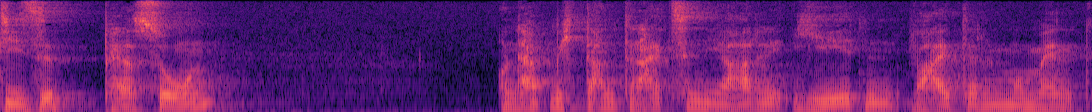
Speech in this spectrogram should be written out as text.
diese Person und habe mich dann 13 Jahre jeden weiteren Moment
